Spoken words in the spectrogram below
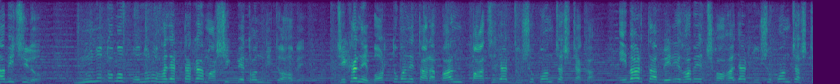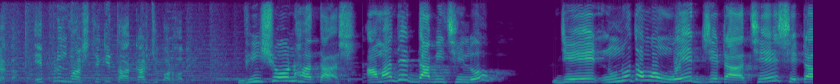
দাবি ছিল ন্যূনতম পনেরো হাজার টাকা মাসিক বেতন দিতে হবে। যেখানে বর্তমানে তারা পান পাঁচ হাজার দুশো পঞ্চাশ টাকা। এবার তা বেড়ে হবে ছ হাজার দুশো পঞ্চাশ টাকা। এপ্রিল মাস থেকে তা কার্যকর হবে। ভীষণ হতাশ। আমাদের দাবি ছিল যে ন্যূনতম ওয়েজ যেটা আছে সেটা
